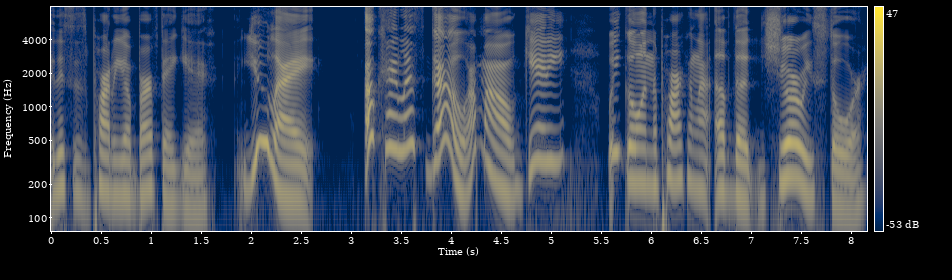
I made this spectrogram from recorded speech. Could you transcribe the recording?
this is part of your birthday gift. You like, okay, let's go. I'm all giddy. We go in the parking lot of the jewelry store,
